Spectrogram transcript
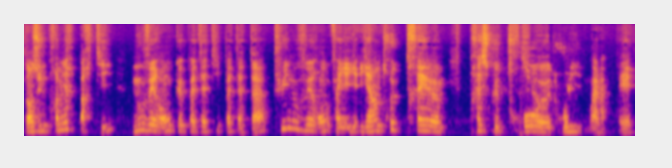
Dans une première partie, nous verrons que patati patata, puis nous verrons. Enfin, il y, a un truc très euh, presque trop euh, trop voilà. Et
